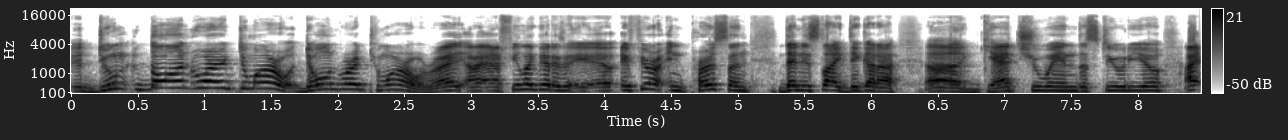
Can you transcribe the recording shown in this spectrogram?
do don't work tomorrow. Don't work tomorrow right? I, I feel like that is if you're in person then it's like they gotta uh, get you in the studio. I,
